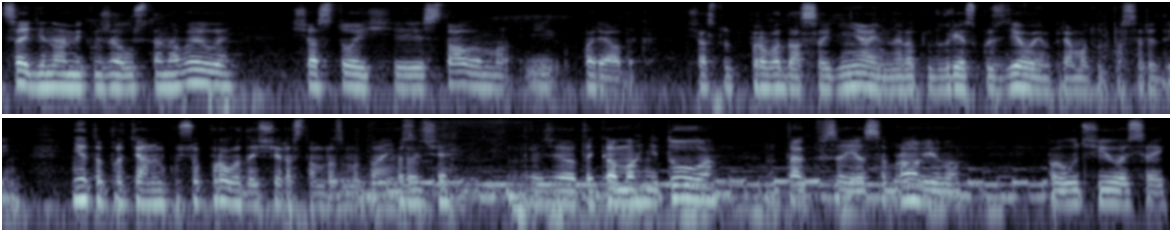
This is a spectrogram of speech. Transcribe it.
Цей динамік вже установили. Зараз той е, ставимо і порядок. Зараз тут провода соединяємо, наверное, тут врезку зробимо прямо тут посередині. Ні, то протягнемо кусок провода і ще раз там розмотаємося. Короче, друзі, така магнітола. Так все я собрав його. Получилося як.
